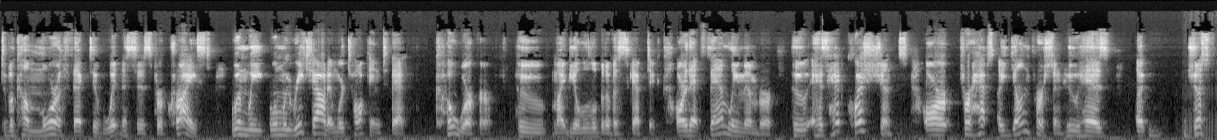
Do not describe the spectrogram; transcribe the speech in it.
to become more effective witnesses for Christ when we when we reach out and we're talking to that coworker who might be a little bit of a skeptic, or that family member who has had questions, or perhaps a young person who has uh, just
